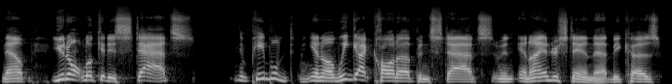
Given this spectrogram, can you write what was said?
Now, you don't look at his stats. People, you know, we got caught up in stats, and, and I understand that because,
